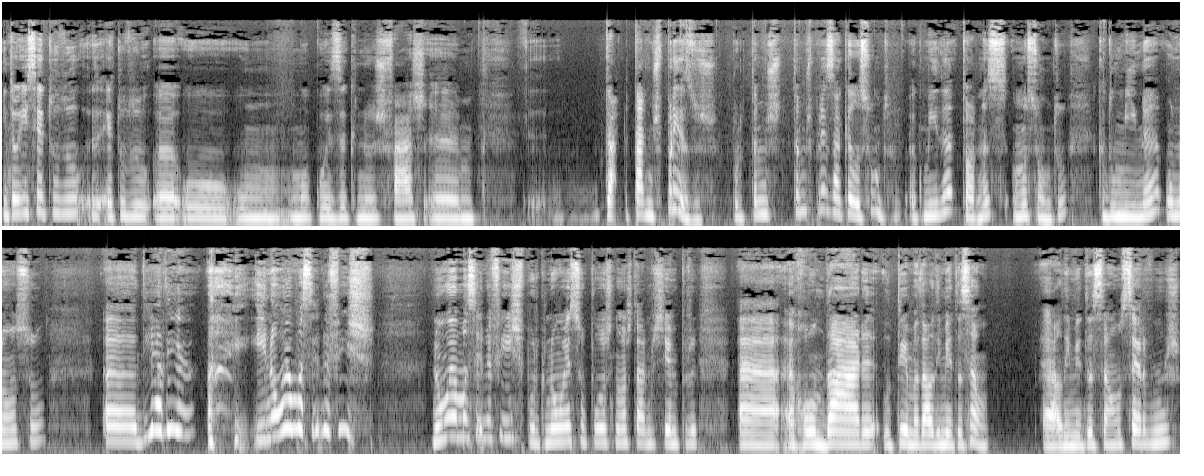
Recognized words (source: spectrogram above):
Então, isso é tudo, é tudo uh, um, uma coisa que nos faz uh, estarmos presos, porque estamos, estamos presos àquele assunto. A comida torna-se um assunto que domina o nosso dia a dia. e não é uma cena fixe não é uma cena fixe, porque não é suposto nós estarmos sempre a rondar o tema da alimentação. A alimentação serve-nos,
